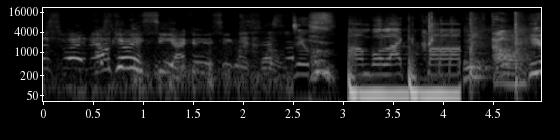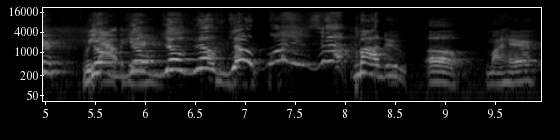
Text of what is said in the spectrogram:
This way, this How can you see? I can't even see going slow. Humble like a we Out here? We yo, out yo, here. Yo, yo, yo, what is up, my dude? Oh, my hair?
